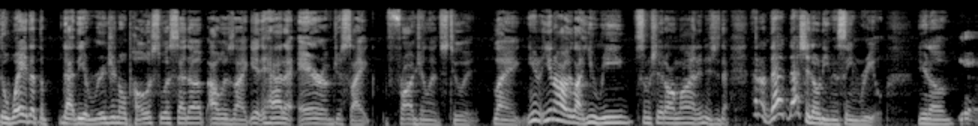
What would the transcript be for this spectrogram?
the way that the that the original post was set up, I was like, it had an air of just like fraudulence to it. Like you you know how like you read some shit online and it's just that that that, that shit don't even seem real, you know? Yeah,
